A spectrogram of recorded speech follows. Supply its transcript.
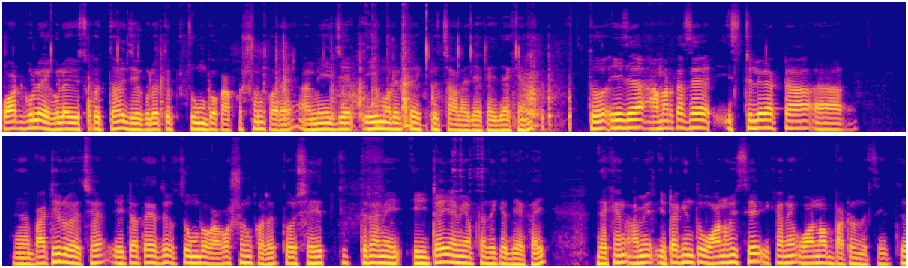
পটগুলো এগুলো ইউজ করতে হয়, যেগুলোতে চুম্বক আকর্ষণ করে। আমি যে, এই মডেলটা একটু চালাই দেখাই, দেখেন। তো এই যে, আমার কাছে স্টিলের একটা বাটি রয়েছে এইটাতে যে চুম্বক আকর্ষণ করে, তো সেই ক্ষেত্রে আমি এইটাই আমি আপনাদেরকে দেখাই। দেখেন, আমি, এটা কিন্তু ওয়ান হয়েছে এখানে ওয়ান অফ বাটন আছে তো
